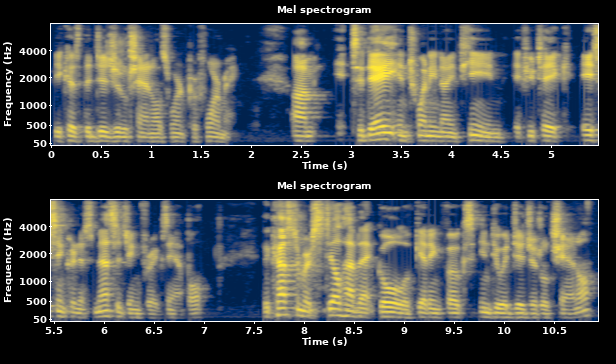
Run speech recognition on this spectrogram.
because the digital channels weren't performing um, today in 2019, if you take asynchronous messaging, for example, the customers still have that goal of getting folks into a digital channel.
